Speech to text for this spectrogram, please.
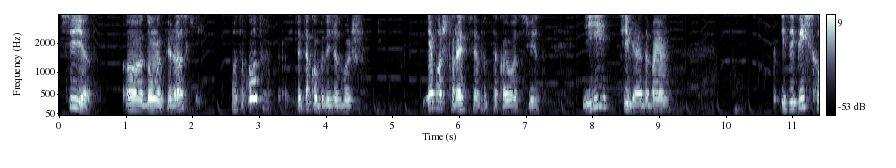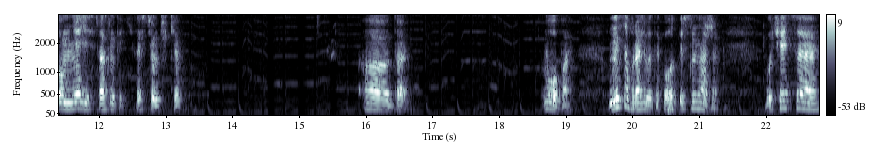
Цвет. Э, дома пиратский. Вот такой вот. Ты такой подойдет больше. Мне больше нравится вот такой вот цвет. И тебя добавим. Из эпического у меня есть разные такие костюмчики. А, да. Опа. Мы собрали вот такого вот персонажа. Получается,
